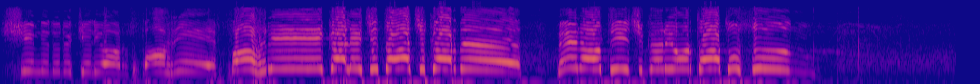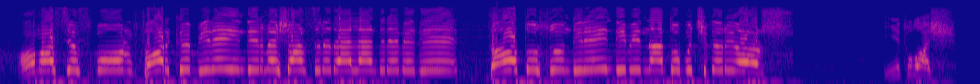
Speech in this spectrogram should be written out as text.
Şimdi düdük geliyor. Fahri, Fahri kaleci ta çıkardı. Penaltıyı çıkarıyor Ta Tosun. Amasya Spor farkı bire indirme şansını değerlendiremedi. Ta Tosun direğin dibinden topu çıkarıyor. Yiğit Ulaş.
